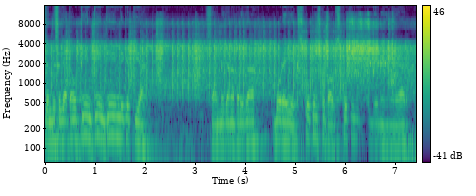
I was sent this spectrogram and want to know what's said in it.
जल्दी से जाता हूँ तीन तीन तीन इंडिकेट किया सामने जाना पड़ेगा वो रही एक स्कोपिंग स्कोप आउट स्कोपिंग वो नहीं है यार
